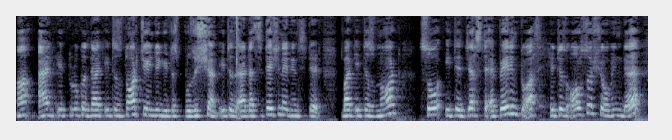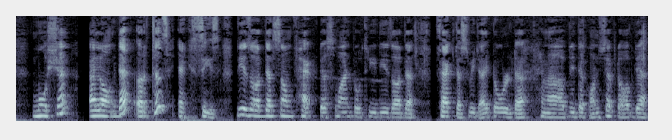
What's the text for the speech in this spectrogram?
and it looks that it is not changing its position. It is at a stationary state. But it is not so it is just appearing to us. It is also showing the motion along the earth's axis. These are the some factors. One two three these are the factors which i told uh, uh, with the concept of the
